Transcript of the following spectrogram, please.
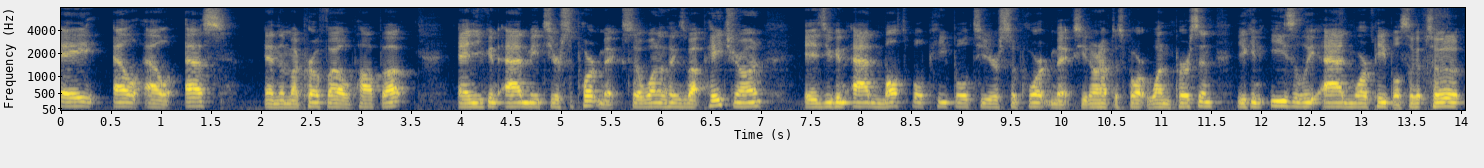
A L L S, and then my profile will pop up. And you can add me to your support mix. So, one of the things about Patreon is you can add multiple people to your support mix. You don't have to support one person. You can easily add more people. So, so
